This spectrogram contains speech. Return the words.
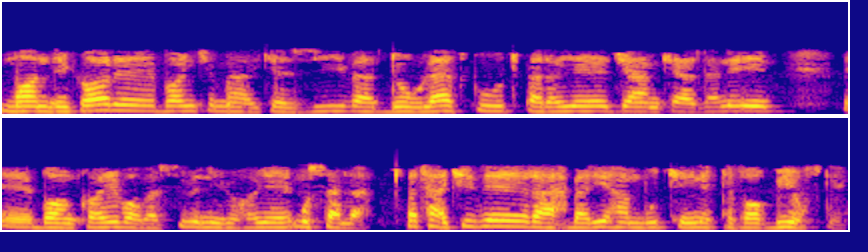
ماندگار بانک مرکزی و دولت بود برای جمع کردن این بانک های وابسته به نیروهای مسلح و تاکید رهبری هم بود که این اتفاق بیفته.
